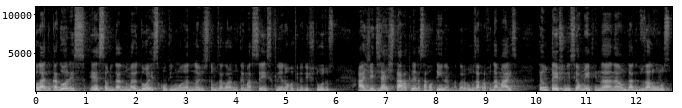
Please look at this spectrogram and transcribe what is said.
Olá, educadores! Essa é a unidade número 2, continuando, nós estamos agora no tema 6, criando a rotina de estudos. A gente já estava criando essa rotina, agora vamos aprofundar mais. Tem um texto inicialmente na, na unidade dos alunos,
